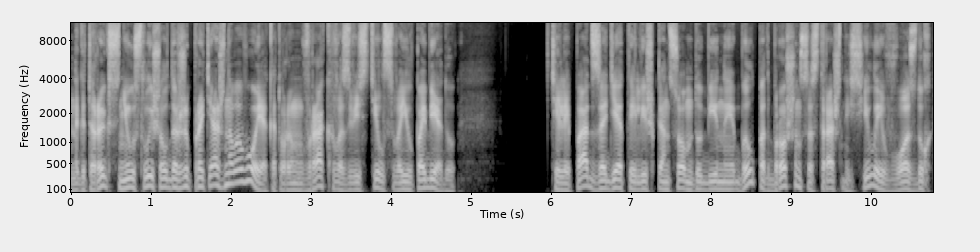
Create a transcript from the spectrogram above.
Наготерекс не услышал даже протяжного воя, которым враг возвестил свою победу. Телепат, задетый лишь концом дубины, был подброшен со страшной силой в воздух,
